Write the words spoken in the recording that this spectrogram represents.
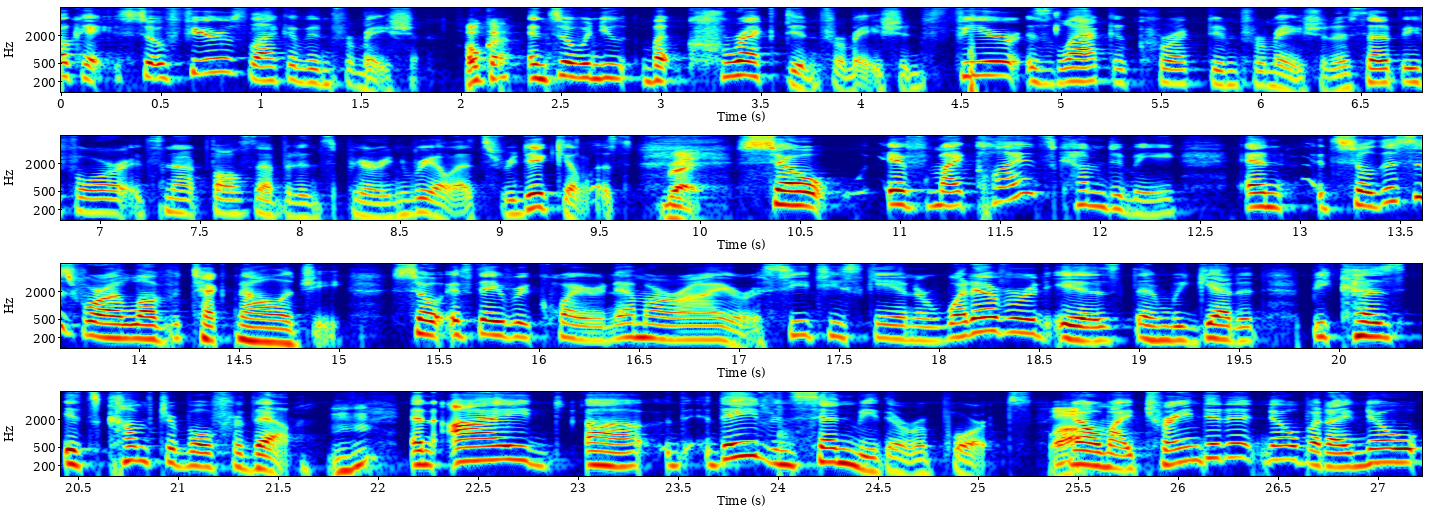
okay, so fear is lack of information. Okay. And so when you, but correct information, fear is lack of correct information. I said it before, it's not false evidence appearing real. It's ridiculous. Right. So if my clients come to me, and so this is where I love technology. So if they require an MRI or a CT scan or whatever it is, then we get it because it's comfortable for them. Mm-hmm. And I, uh, they even send me their reports. Wow. Now, am I trained in it? No, but I know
